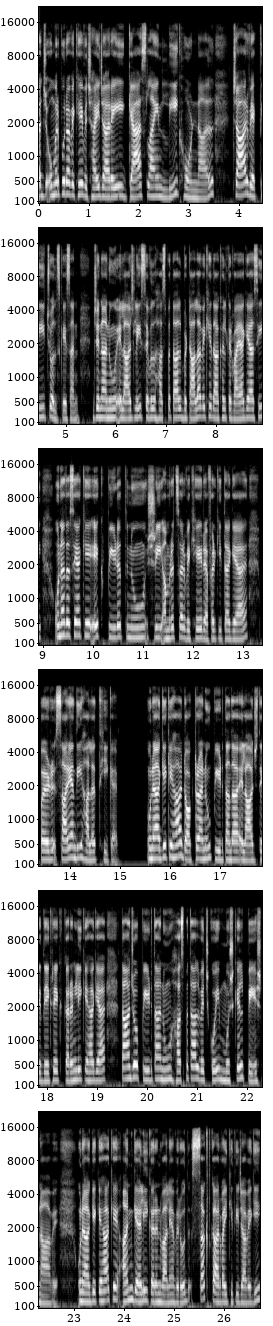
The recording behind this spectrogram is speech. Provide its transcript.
ਅੱਜ ਉਮਰਪੁਰਾ ਵਿਖੇ ਵਿਛਾਈ ਜਾ ਰਹੀ ਗੈਸ ਲਾਈਨ ਲੀਕ ਹੋਣ ਨਾਲ ਚਾਰ ਵਿਅਕਤੀ ਝੁਲਸ ਗਏ ਸਨ, ਜਿਨ੍ਹਾਂ ਨੂੰ ਇਲਾਜ ਲਈ ਸਿਵਲ ਹਸਪਤਾਲ ਬਟਾਲਾ ਵਿਖੇ ਦਾਖਲ ਕਰਵਾਇਆ ਗਿਆ ਸੀ। ਉਹਨਾਂ ਦੱਸਿਆ ਕਿ ਇੱਕ ਪੀੜਤ ਨੂੰ ਸ਼੍ਰੀ ਅੰਮ੍ਰਿਤਸਰ ਵਿਖੇ ਰੈਫਰ ਕੀਤਾ ਗਿਆ ਹੈ, ਪਰ ਸਾਰਿਆਂ ਦੀ ਹਾਲਤ ਠੀਕ ਹੈ। ਉਨ੍ਹਾਂ ਅੱਗੇ ਕਿਹਾ, ਡਾਕਟਰਾਂ ਨੂੰ ਪੀੜਤਾਂ ਦਾ ਇਲਾਜ ਤੇ ਦੇਖਰੇਖ ਕਰਨ ਲਈ ਕਿਹਾ ਗਿਆ ਤਾਂ ਜੋ ਪੀੜਤਾਂ ਨੂੰ ਹਸਪਤਾਲ ਵਿੱਚ ਕੋਈ ਮੁਸ਼ਕਿਲ ਪੇਸ਼ ਨਾ ਆਵੇ। ਉਨ੍ਹਾਂ ਅੱਗੇ ਕਿਹਾ ਕਿ ਅਣਗਹਿਲੀ ਕਰਨ ਵਾਲਿਆਂ ਵਿਰੁੱਧ ਸਖਤ ਕਾਰਵਾਈ ਕੀਤੀ ਜਾਵੇਗੀ,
